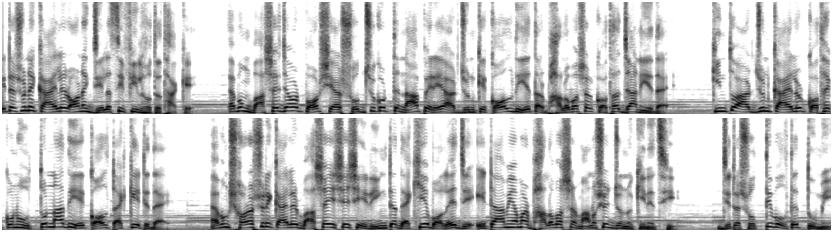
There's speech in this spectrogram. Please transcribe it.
এটা শুনে কায়েলের অনেক জেলাসি ফিল হতে থাকে এবং বাসায় যাওয়ার পর সে আর সহ্য করতে না পেরে আর্জুনকে কল দিয়ে তার ভালোবাসার কথা জানিয়ে দেয়। কিন্তু আর্জুন কায়েলের কথায় কোনো উত্তর না দিয়ে কলটা কেটে দেয় এবং সরাসরি কায়েলের বাসায় এসে সেই রিংটা দেখিয়ে বলে যে, এটা আমি আমার ভালোবাসার মানুষের জন্য কিনেছি, যেটা সত্যি বলতে তুমি।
